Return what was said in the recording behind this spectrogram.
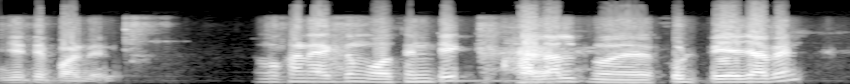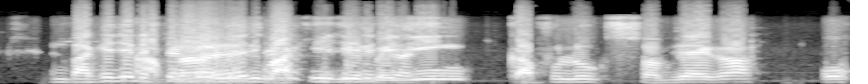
যেতে পারেন। ওখানে একদম অথেন্টিক হালাল ফুড পেয়ে যাবেন। বাকি যে যদি বাকি যে বেজিং কাফুলুক সব জায়গা পোক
